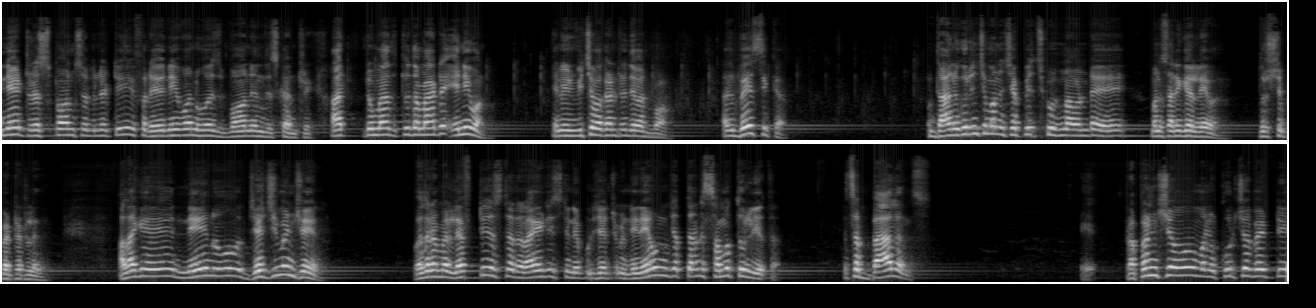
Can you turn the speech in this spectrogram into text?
innate responsibility for anyone who is born in this country to to the matter anyone in which our country they were born అది బేసిక్ దాని గురించి మనం చెప్పించుకుంటున్నామంటే మనం సరిగ్గా లేవు దృష్టి పెట్టట్లేదు. అలాగే నేను జడ్జిమెంట్ చేయను. వెదర్ ఐ లెఫ్టిస్ట్ రైటిస్ట్ నేను ఎప్పుడు జడ్జిమెంట్ నేనేమని చెప్తానంటే సమతుల్యత. ఇట్స్ అ బ్యాలెన్స్ ప్రపంచం మనం కూర్చోబెట్టి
